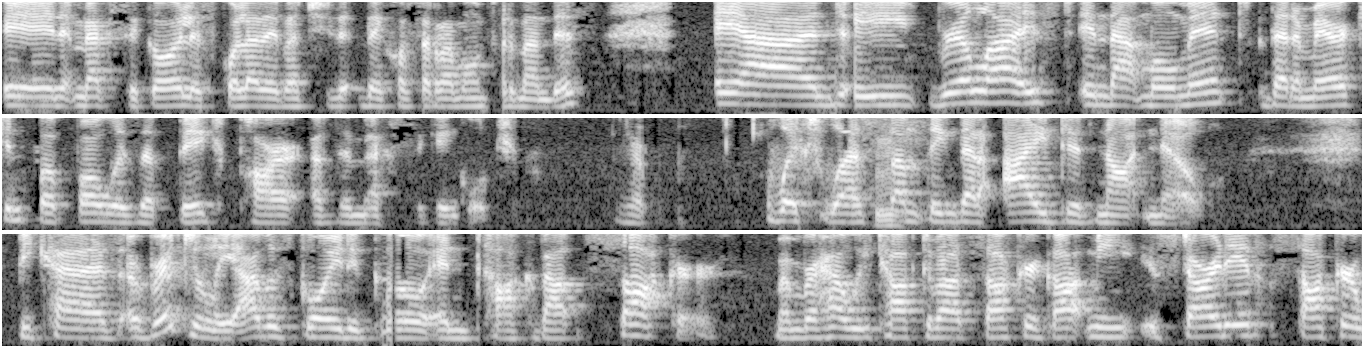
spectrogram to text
in Mexico, la Escuela de, de José Ramón Fernández, and I realized in that moment that American football was a big part of the Mexican culture. Yep. Which was mm. something that I did not know. Because originally I was going to go and talk about soccer. Remember how we talked about soccer got me started? Soccer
